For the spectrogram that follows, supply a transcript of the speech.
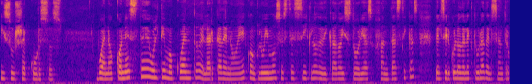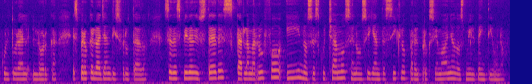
y sus recursos. Bueno, con este último cuento, El Arca de Noé, concluimos este ciclo dedicado a historias fantásticas del Círculo de Lectura del Centro Cultural Lorca. Espero que lo hayan disfrutado. Se despide de ustedes Carla Marrufo y nos escuchamos en un siguiente ciclo para el próximo año 2021.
